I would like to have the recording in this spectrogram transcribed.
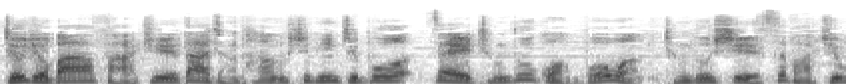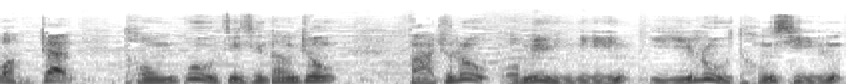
九九八法治大讲堂视频直播在成都广播网、成都市司法局网站同步进行当中。法治路，我们与您一路同行。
